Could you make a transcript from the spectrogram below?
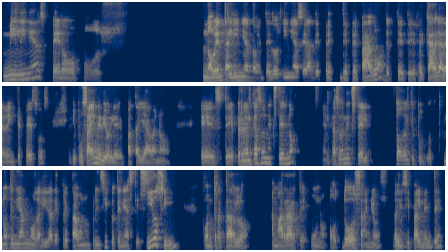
mil líneas, pero pues 90 líneas, 92 líneas eran de, de prepago, de, de, recarga de 20 pesos, y pues ahí medio le batallaba, ¿no? Este, pero en el caso de Nextel, no. En el caso de Nextel, todo el que tú no tenía modalidad de prepago en un principio, tenías que sí o sí contratarlo, amarrarte uno o dos años principalmente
